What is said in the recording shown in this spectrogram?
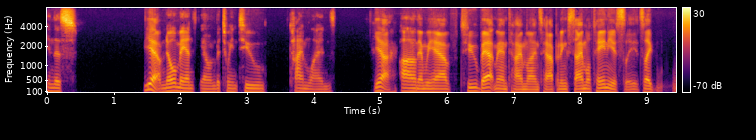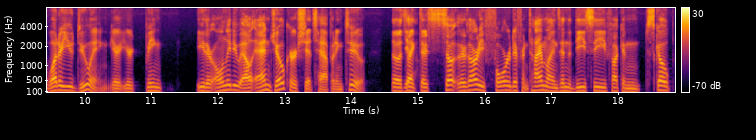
in this Yeah, no man's zone between two timelines. yeah. Um, and then we have two Batman timelines happening simultaneously. It's like, what are you doing? You're you're being either only do L and Joker shit's happening too. So it's Yeah. like there's so there's already four different timelines in the DC fucking scope.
